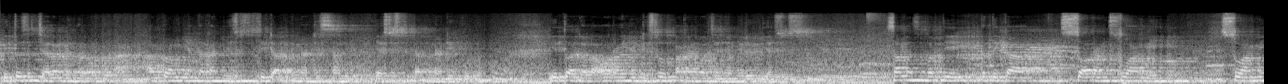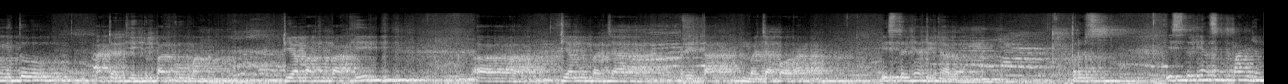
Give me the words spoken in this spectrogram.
Itu sejalan dengan Al-Quran. Al-Quran menyatakan Yesus tidak pernah disalib Yesus tidak pernah dibunuh. Itu adalah orang yang diserupakan wajahnya mirip Yesus. Sama seperti ketika seorang suami suami itu ada di depan rumah. Dia pagi-pagi uh, dia membaca berita membaca koran istrinya di dalam terus istrinya sepanjang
